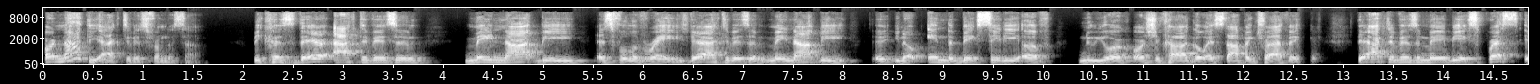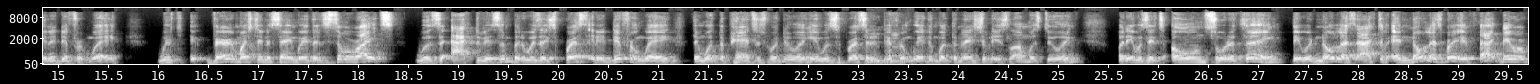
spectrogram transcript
are not the activists from the South because their activism may not be as full of rage. Their activism may not be, you know, in the big city of New York or Chicago and stopping traffic. Their activism may be expressed in a different way, which very much in the same way that civil rights was activism, but it was expressed in a different way than what the Panthers were doing. It was expressed in a mm-hmm. different way than what the Nation of Islam was doing. But it was its own sort of thing. They were no less active and no less brave. In fact, they were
